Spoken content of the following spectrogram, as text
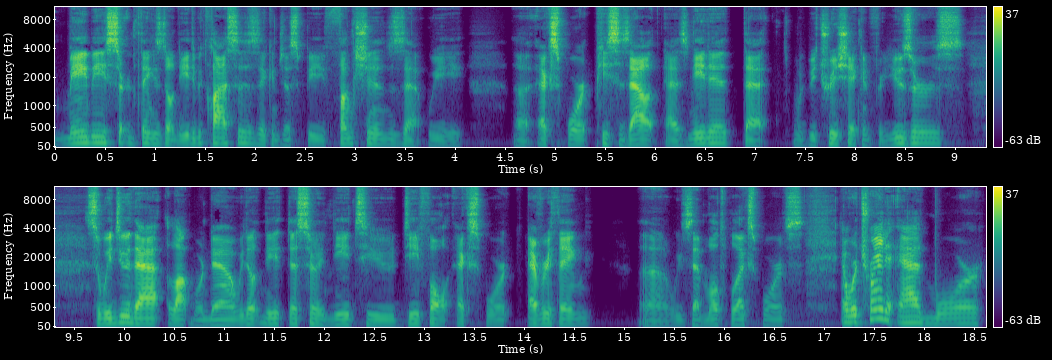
maybe certain things don't need to be classes; they can just be functions that we uh, export pieces out as needed that would be tree shaken for users. So we do that a lot more now. We don't need, necessarily need to default export everything. Uh, we just have multiple exports, and we're trying to add more.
